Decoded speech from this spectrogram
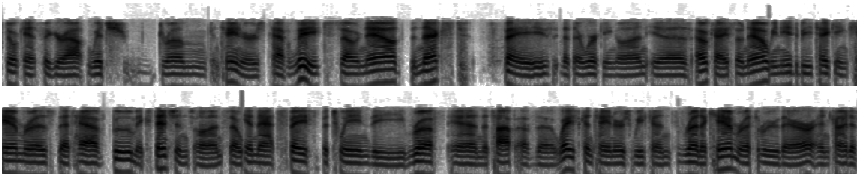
still can't figure out which drum containers have leaked. So now the next phase that they're working on is okay, so now we need to be taking cameras that have boom extensions on. So in that space between the roof and the top of the waste containers, we can run a camera through there and kind of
